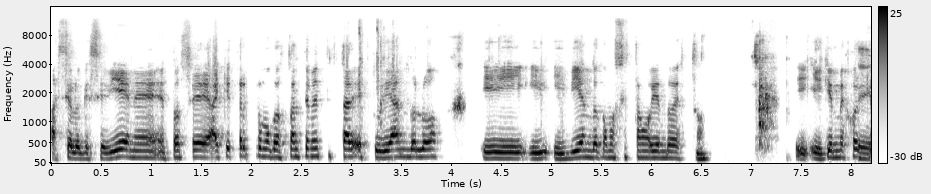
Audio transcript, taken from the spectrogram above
hacia, lo que se viene. Entonces hay que estar como constantemente estar estudiándolo y, y viendo cómo se está moviendo esto. ¿Y, qué mejor que,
